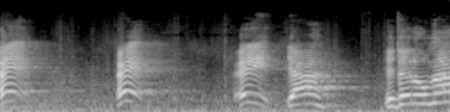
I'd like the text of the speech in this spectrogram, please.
เฮ้ยเฮ้ยเฮ้ยอย่าอย่าเจอลุมนะ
